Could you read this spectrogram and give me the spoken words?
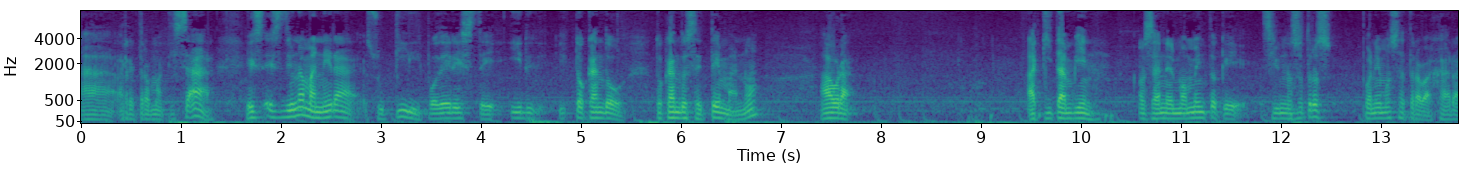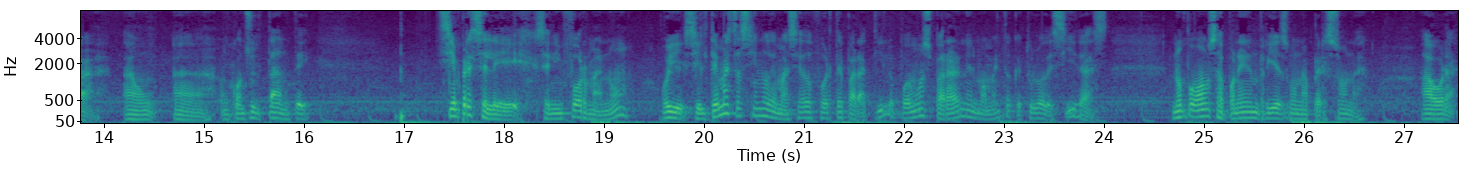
a- a retraumatizar. Es, es de una manera sutil poder este, ir, ir tocando, tocando ese tema, ¿no? Ahora, aquí también, o sea, en el momento que si nosotros ponemos a trabajar a, un, a un consultante, siempre se le, se le informa, ¿no? Oye, si el tema está siendo demasiado fuerte para ti, lo podemos parar en el momento que tú lo decidas. No podemos a poner en riesgo a una persona. Ahora,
